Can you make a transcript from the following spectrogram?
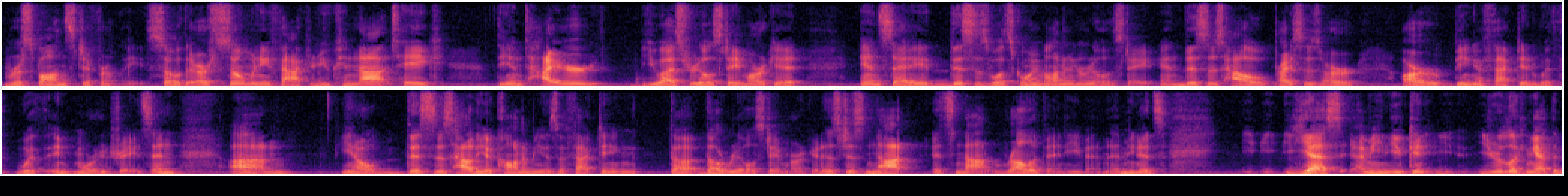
responds differently. So there are so many factors. You cannot take the entire us real estate market and say this is what's going on in real estate and this is how prices are are being affected with with mortgage rates, and um, you know this is how the economy is affecting the the real estate market. It's just not it's not relevant even. I mean it's yes i mean you can you're looking at the,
